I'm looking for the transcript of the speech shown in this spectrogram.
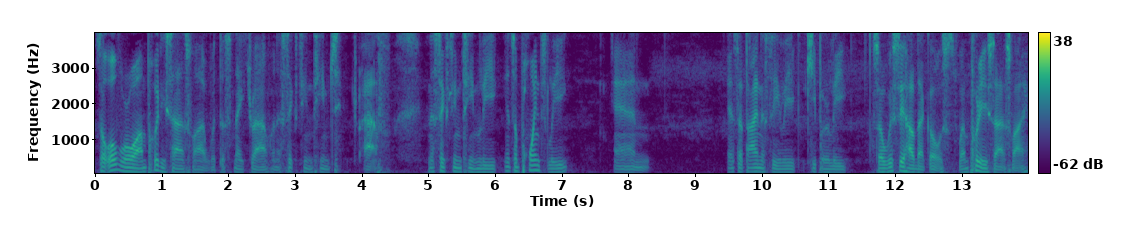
So overall, I'm pretty satisfied with the snake draft and a 16 team draft in a 16 team league. It's a points league and it's a dynasty league, keeper league. So we'll see how that goes. I'm pretty satisfied.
